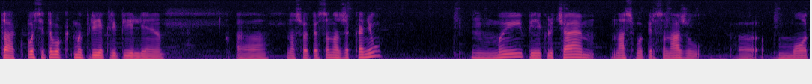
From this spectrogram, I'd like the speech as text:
Так, после того, как мы прикрепили э, нашего персонажа к коню, мы переключаем нашему персонажу э, мод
